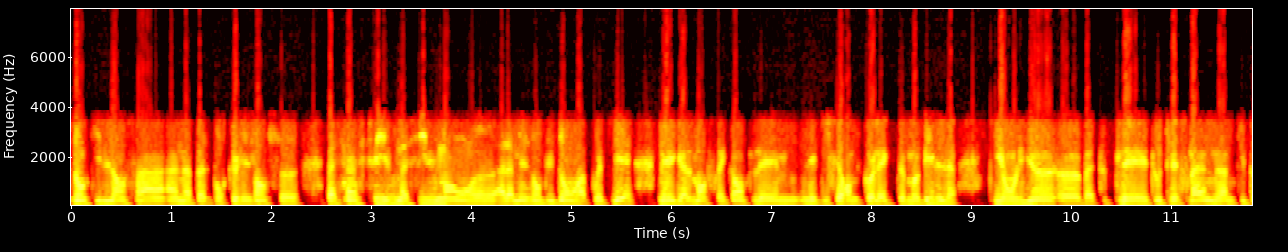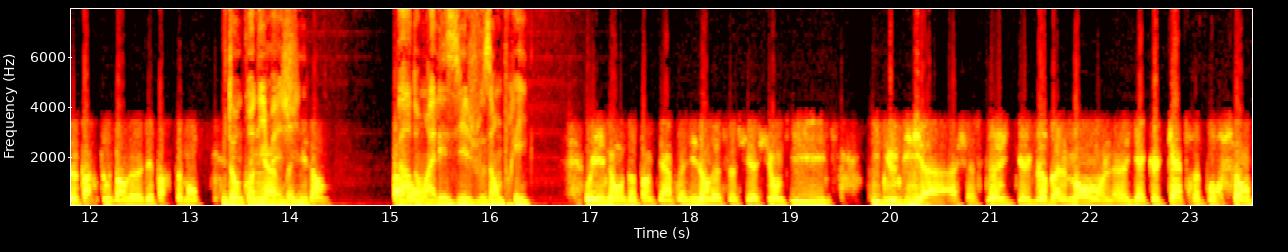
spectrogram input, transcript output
Donc il lance un, appel pour que les gens se, bah, s'inscrivent massivement euh, à la maison du don à Poitiers, mais également fréquentent les, les différentes collectes mobiles qui ont lieu euh, bah, toutes, les, toutes les semaines un petit peu partout dans le département. Donc on imagine... Pardon? allez-y, je vous en prie. Oui, non, d'autant qu'il y a un président d'association qui, nous dit à, à Chasseneuil que globalement, il n'y a que 4%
